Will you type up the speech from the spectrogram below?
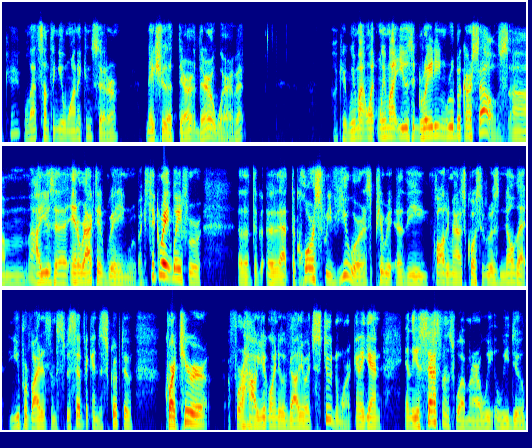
Okay, well that's something you want to consider make sure that they're they're aware of it. Okay, we might we might use a grading rubric ourselves. Um, I use an interactive grading rubric. It's a great way for uh, that the uh, that the course reviewers, period, uh, the Quality Matters course reviewers, know that you provided some specific and descriptive criteria for how you're going to evaluate student work. And again, in the assessments webinar we we do,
